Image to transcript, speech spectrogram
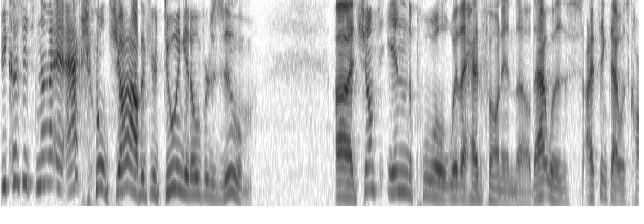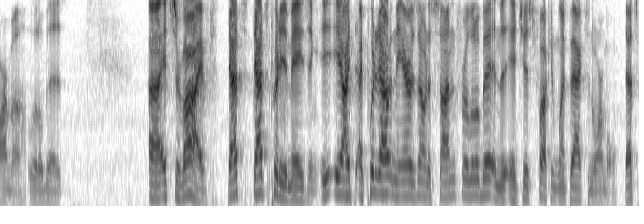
Because it's not an actual job if you're doing it over Zoom. Uh, jumped in the pool with a headphone in though. That was, I think that was karma a little bit. Uh, it survived. That's that's pretty amazing. It, it, I, I put it out in the Arizona sun for a little bit, and the, it just fucking went back to normal. That's,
